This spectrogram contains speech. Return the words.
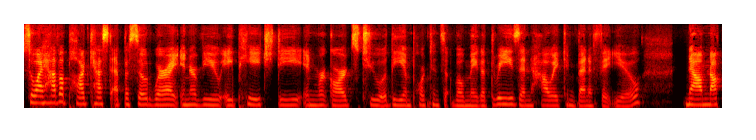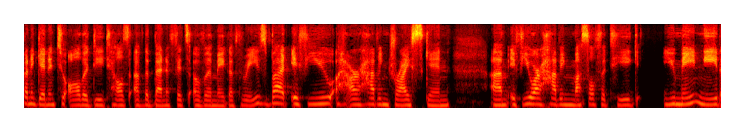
So, I have a podcast episode where I interview a PhD in regards to the importance of omega 3s and how it can benefit you. Now, I'm not going to get into all the details of the benefits of omega 3s, but if you are having dry skin, um, if you are having muscle fatigue, you may need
